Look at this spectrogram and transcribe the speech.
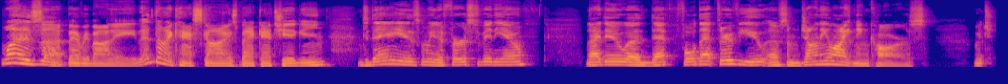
What is up, everybody? The Diecast Guy is back at you again. Today is going to be the first video that I do a depth, full depth review of some Johnny Lightning cars. Which,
